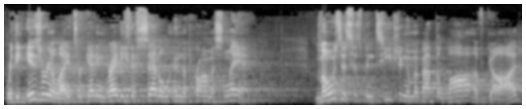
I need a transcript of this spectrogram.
where the Israelites are getting ready to settle in the promised land. Moses has been teaching them about the law of God,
